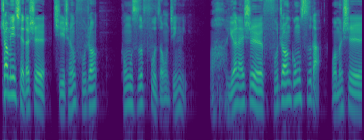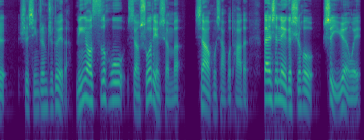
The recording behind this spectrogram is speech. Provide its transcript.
上面写的是启程服装公司副总经理啊，原来是服装公司的，我们是是刑侦支队的。林耀似乎想说点什么吓唬吓唬他的，但是那个时候事与愿违，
